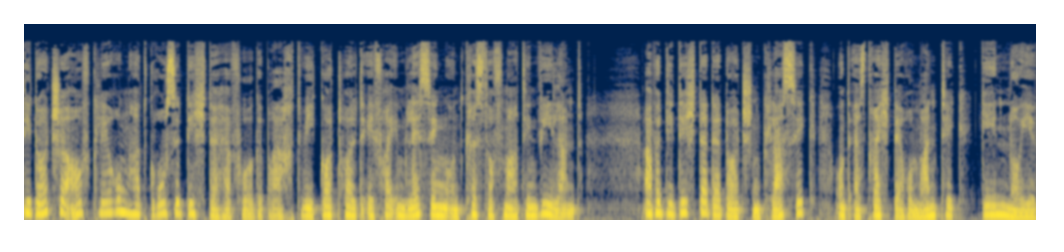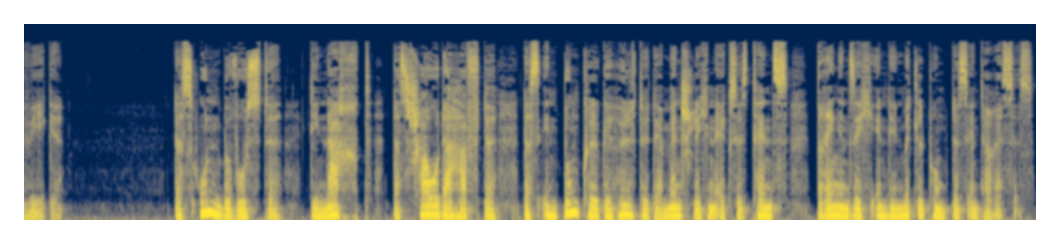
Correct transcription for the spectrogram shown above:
Die deutsche Aufklärung hat große Dichter hervorgebracht, wie Gotthold Ephraim Lessing und Christoph Martin Wieland – aber die Dichter der deutschen Klassik und erst recht der Romantik gehen neue Wege. Das Unbewusste, die Nacht, das Schauderhafte, das in Dunkel gehüllte der menschlichen Existenz drängen sich in den Mittelpunkt des Interesses.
